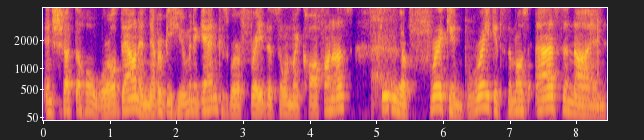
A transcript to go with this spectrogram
and shut the whole world down and never be human again because we're afraid that someone might cough on us. Give me a freaking break. It's the most asinine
